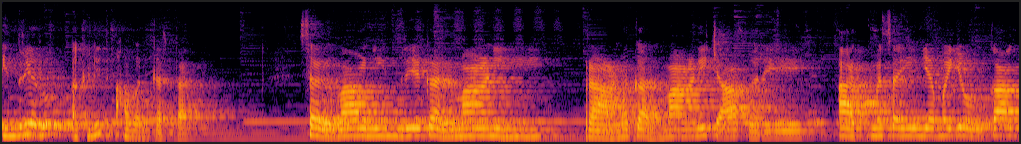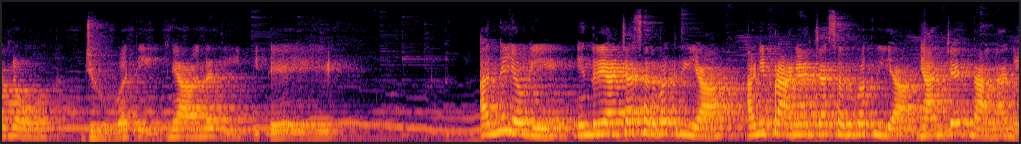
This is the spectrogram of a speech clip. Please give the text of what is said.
इंद्रिय रूप अग्नीत हवन करतात सर्वाणी इंद्रिय कर्माणी प्राणकर्माणि चापरे। आत्मसंयमयोगाग्नो जुवती ज्ञानदीपिते। अन्य योगी इंद्रियांच्या सर्व क्रिया आणि प्राण्यांच्या सर्व क्रिया यांचे ज्ञानाने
